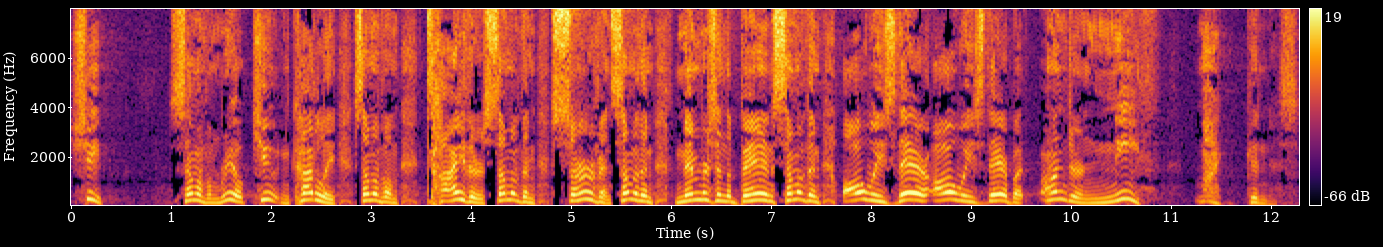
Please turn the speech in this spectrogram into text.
Sheep. Some of them real cute and cuddly. Some of them tithers. Some of them servants. Some of them members in the band. Some of them always there, always there. But underneath, my goodness.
